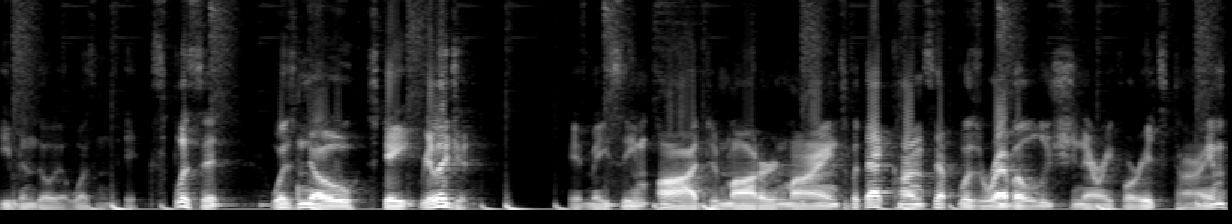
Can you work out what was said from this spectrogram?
even though it wasn't explicit, was no state religion. It may seem odd to modern minds, but that concept was revolutionary for its time.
